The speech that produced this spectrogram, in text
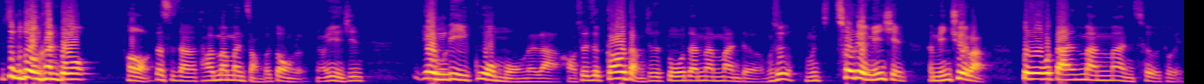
这么多人看多，哦，但是呢，它会慢慢涨不动了，因为已经用力过猛了啦，好，所以这高档就是多单慢慢的，我们说我们策略明显很明确吧，多单慢慢撤退，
